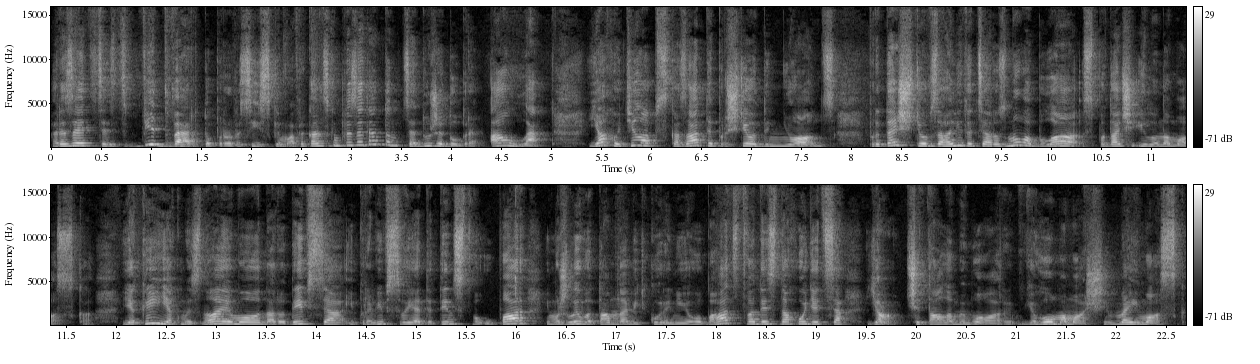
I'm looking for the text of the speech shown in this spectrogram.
гризеться з відверто проросійським африканським президентом, це дуже добре. Але я хотіла б сказати про ще один нюанс. Про те, що взагалі-то ця розмова була з подачі Ілона Маска, який, як ми знаємо, народився і провів своє дитинство у пар, і, можливо, там навіть корені його багатства десь знаходяться. Я читала мемуари його мамаші Мей Маск.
